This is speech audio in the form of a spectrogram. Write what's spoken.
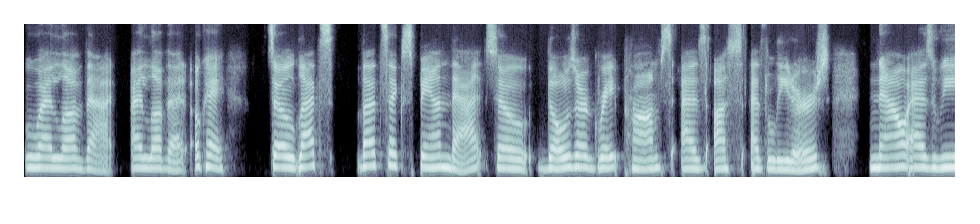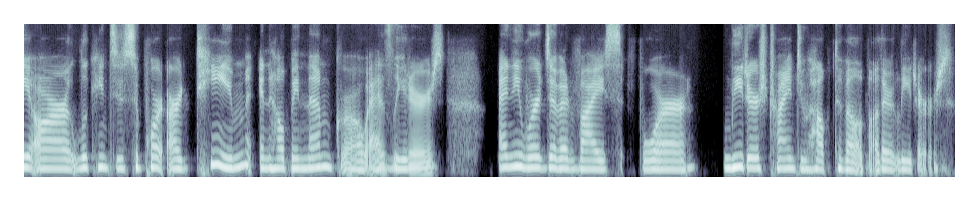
Oh, I love that. I love that. Okay. So let's let's expand that. So those are great prompts as us as leaders. Now, as we are looking to support our team in helping them grow as leaders, any words of advice for leaders trying to help develop other leaders?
